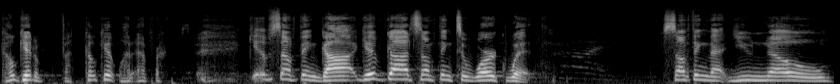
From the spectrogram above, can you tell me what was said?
Go get a, go get whatever. Give something God, give God something to work with something that you know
